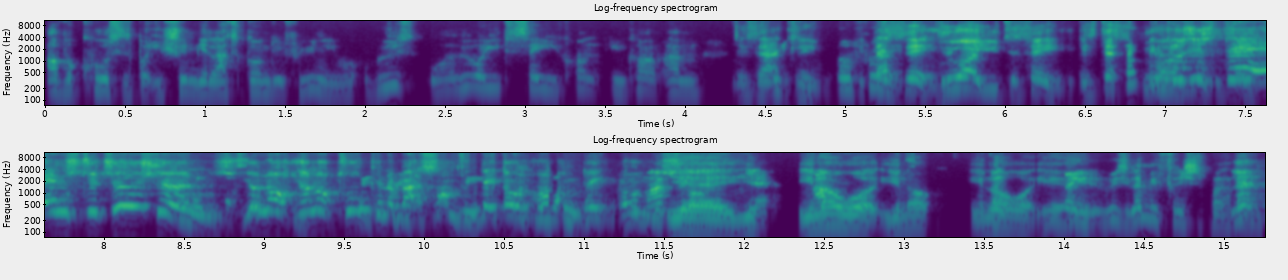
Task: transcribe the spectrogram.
other courses, but you shouldn't be allowed to go and do it through uni. Who's who are you to say you can't? You can't. Um, exactly. That's it. Who are you to say? It's just Because it's to their say? institutions. You're not you're not talking about something they don't own. They own this Yeah, you, you know what? You know, you know what? Yeah, Wait, Rizzy, let me finish this. part. Let-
